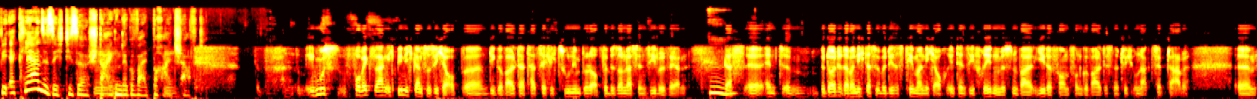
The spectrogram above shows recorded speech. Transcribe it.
Wie erklären Sie sich diese steigende Gewaltbereitschaft? Ich muss vorweg sagen, ich bin nicht ganz so sicher, ob äh, die Gewalt da tatsächlich zunimmt oder ob wir besonders sensibel werden. Hm. Das äh, ent, äh, bedeutet aber nicht, dass wir über dieses Thema nicht auch intensiv reden müssen, weil jede Form von Gewalt ist natürlich unakzeptabel. Ähm,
